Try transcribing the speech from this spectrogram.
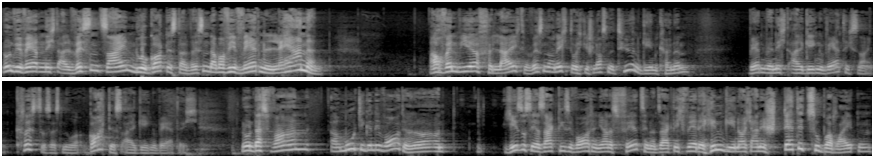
Nun, wir werden nicht allwissend sein, nur Gott ist allwissend, aber wir werden lernen. Auch wenn wir vielleicht, wir wissen noch nicht, durch geschlossene Türen gehen können, werden wir nicht allgegenwärtig sein. Christus ist nur, Gott ist allgegenwärtig. Nun, das waren ermutigende Worte. Und Jesus, er sagt diese Worte in Johannes 14 und sagt, ich werde hingehen, euch eine Stätte zu bereiten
